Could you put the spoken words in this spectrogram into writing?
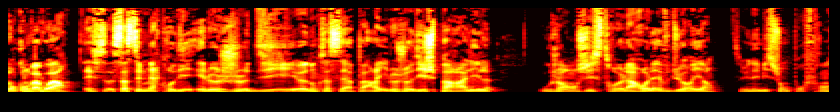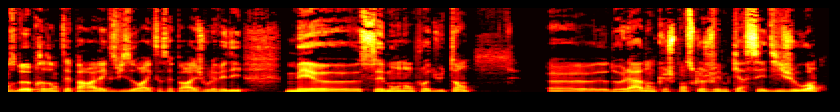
Donc on va voir. Et ça c'est le mercredi et le jeudi, euh, donc ça c'est à Paris. Le jeudi je pars à Lille où j'enregistre La Relève du Rire. C'est une émission pour France 2 présentée par Alex Vizorek, ça c'est pareil, je vous l'avais dit. Mais euh, c'est mon emploi du temps euh, de là, donc je pense que je vais me casser 10 jours.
